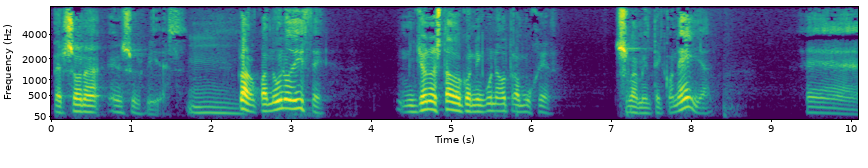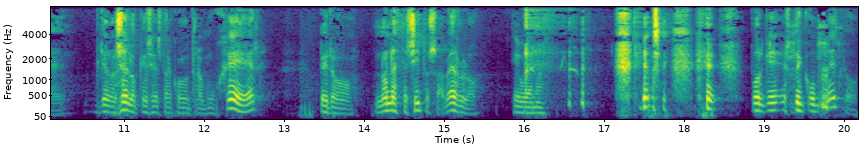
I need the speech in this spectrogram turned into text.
persona en sus vidas. Mm. Claro, cuando uno dice, yo no he estado con ninguna otra mujer, solamente con ella, eh, yo no sé lo que es estar con otra mujer, pero no necesito saberlo. Qué bueno. Porque estoy completo.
